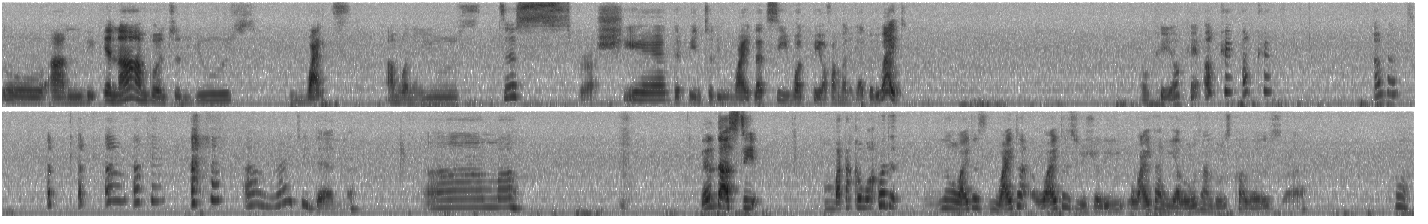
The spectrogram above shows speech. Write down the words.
so and the inner I'm going to use white I'm going to use this brush here dip into the white let's see what payoff I'm going to get with the white okay okay okay okay all right okay, okay. alrighty then um little dusty but I can work with it. No, white is white. White is usually white and yellows and those colors. Oh,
